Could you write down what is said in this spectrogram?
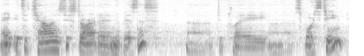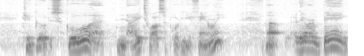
Right? It's a challenge to start a new business, uh, to play on a sports team, to go to school at night while supporting your family. Uh, there are big,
